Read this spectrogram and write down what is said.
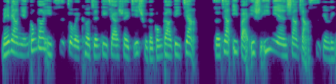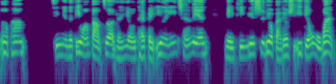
每两年公告一次作为课征地价税基础的公告地价，则较一百一十一年上涨四点零二趴。今年的帝王宝座仍由台北一零一蝉联，每坪约是六百六十一点五万，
